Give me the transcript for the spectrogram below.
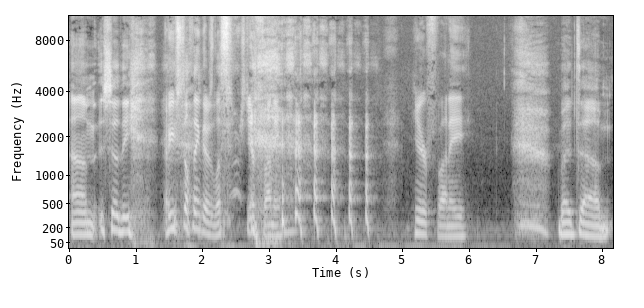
Um, so the oh, you still think there's listeners? You're funny. You're funny. but um,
